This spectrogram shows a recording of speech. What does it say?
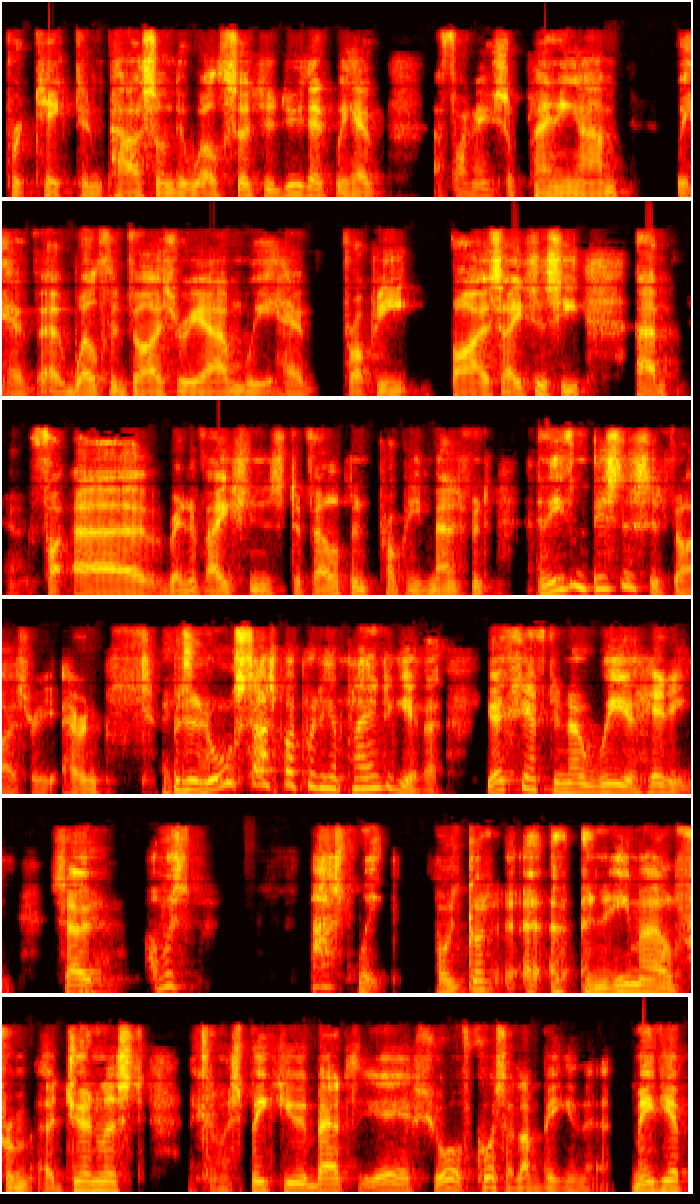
protect and pass on their wealth. So to do that, we have a financial planning arm. We have a wealth advisory arm. We have property buyers agency, um, yeah. for, uh, renovations, development, property management, and even business advisory, Aaron. Exactly. But it all starts by putting a plan together. You actually have to know where you're heading. So yeah. I was last week. I was got a, a, an email from a journalist. Can I speak to you about? The, Yeah, sure. Of course, I love being in the media.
